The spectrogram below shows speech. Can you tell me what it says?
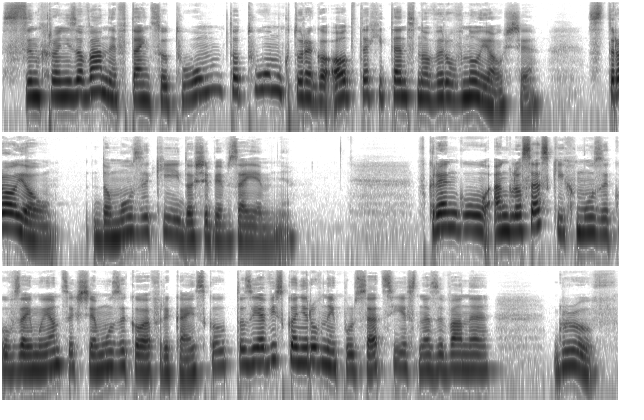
Zsynchronizowany w tańcu tłum to tłum, którego oddech i tętno wyrównują się, stroją do muzyki i do siebie wzajemnie. W kręgu anglosaskich muzyków zajmujących się muzyką afrykańską to zjawisko nierównej pulsacji jest nazywane groove.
